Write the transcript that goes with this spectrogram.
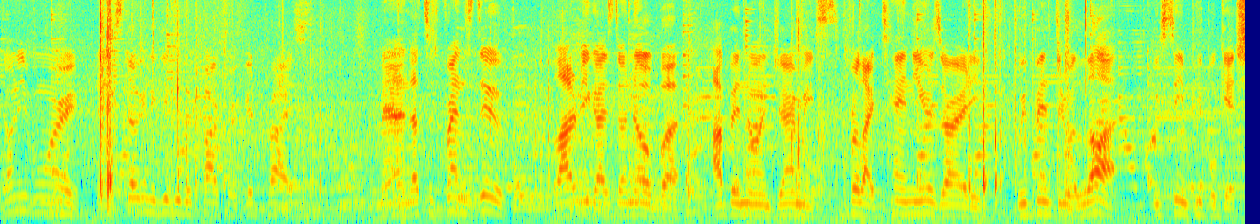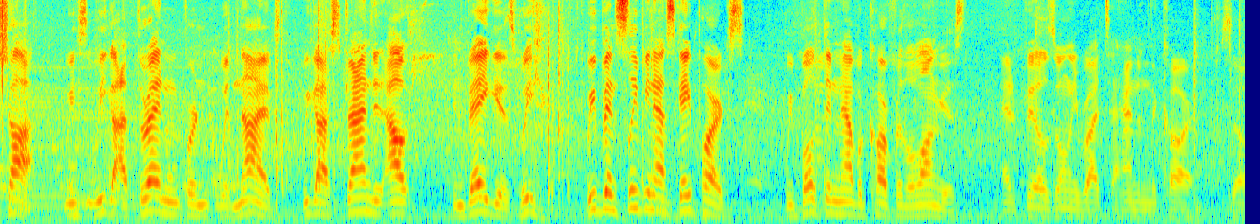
don't even worry. They're still gonna give you the car for a good price. Man, that's what friends do. A lot of you guys don't know, but I've been knowing Jeremy for like 10 years already. We've been through a lot. We've seen people get shot. We, we got threatened for, with knives. We got stranded out in Vegas. We, we've been sleeping at skate parks. We both didn't have a car for the longest. And it feels only right to hand him the car, so.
